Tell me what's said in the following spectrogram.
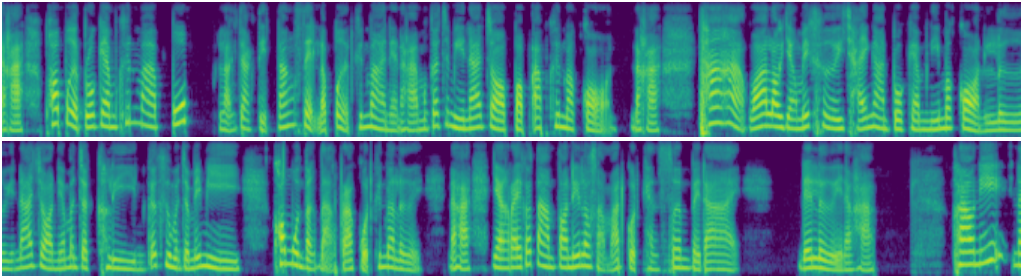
นะคะ พอเปิดโปรแกรมขึ้นมาปุ๊บหลังจากติดตั้งเสร็จแล้วเปิดขึ้นมาเนี่ยนะคะ มันก็จะมีหน้าจอป๊อปอัพขึ้นมาก่อนนะคะ ถ้าหากว่าเรายังไม่เคยใช้งานโปรแกรมนี้มาก่อนเลย หน้าจอเนี้ยมันจะคลีน ก็คือมันจะไม่มีข้อมูลต่างๆ ปรากฏขึ้นมาเลยนะคะ อย่างไรก็ตามตอนนี้เราสามารถกด cancel ไปได้ได้เลยนะคะ คราวนี้ใน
